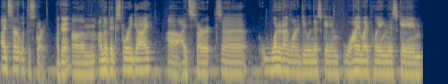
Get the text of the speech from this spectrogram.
I'd start with the story. Okay. Um, I'm a big story guy. Uh, I'd start, uh, what did I want to do in this game? Why am I playing this game?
